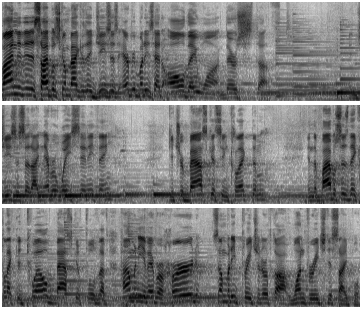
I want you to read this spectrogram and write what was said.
Finally, the disciples come back and say, Jesus, everybody's had all they want. They're stuffed. And Jesus said, I never waste anything. Get your baskets and collect them and the Bible says they collected 12 basketfuls of. How many have ever heard somebody preach it or thought? One for each disciple.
